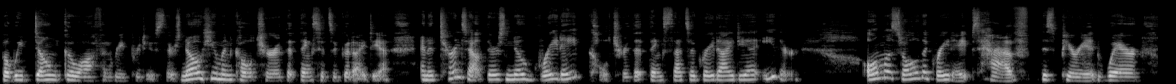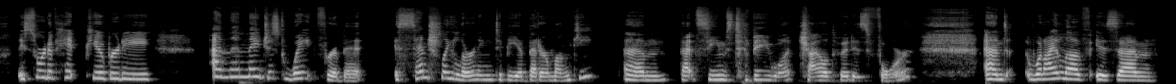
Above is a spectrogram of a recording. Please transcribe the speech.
but we don't go off and reproduce. There's no human culture that thinks it's a good idea. And it turns out there's no great ape culture that thinks that's a great idea either. Almost all the great apes have this period where they sort of hit puberty and then they just wait for a bit, essentially learning to be a better monkey um, that seems to be what childhood is for. And what I love is um,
